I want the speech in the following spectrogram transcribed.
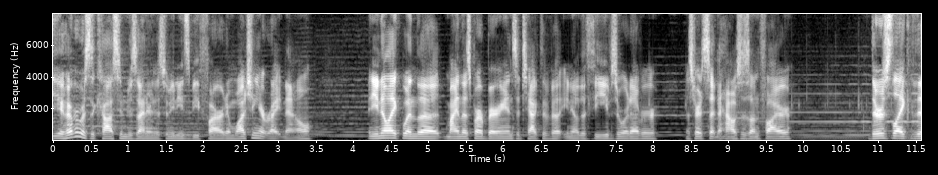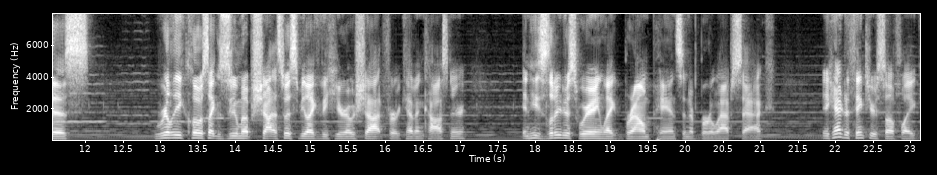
Yeah, whoever was the costume designer in this movie needs to be fired. I'm watching it right now, and you know, like when the mindless barbarians attack the, you know, the thieves or whatever, and start setting houses on fire. There's like this really close, like zoom up shot. It's supposed to be like the hero shot for Kevin Costner, and he's literally just wearing like brown pants and a burlap sack. And you kind of have to think to yourself, like,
